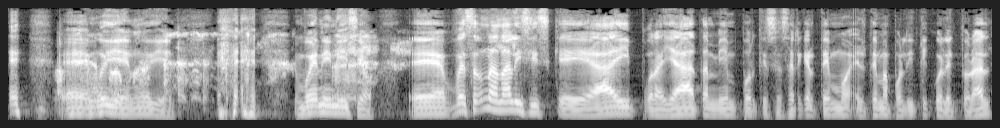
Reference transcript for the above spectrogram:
muy bien, muy bien. Buen inicio. Eh, pues un análisis que hay por allá también porque se acerca el tema, el tema político electoral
